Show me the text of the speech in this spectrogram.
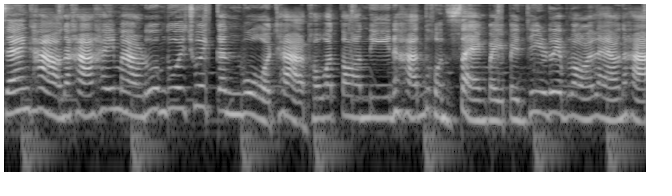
แจ้งข่าวนะคะให้มาร่วมด้วยช่วยกันโหวตค่ะ เพราะว่าตอนนี้นะคะโดนแซงไปเป็นที่เรียบร้อยแล้วนะคะ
